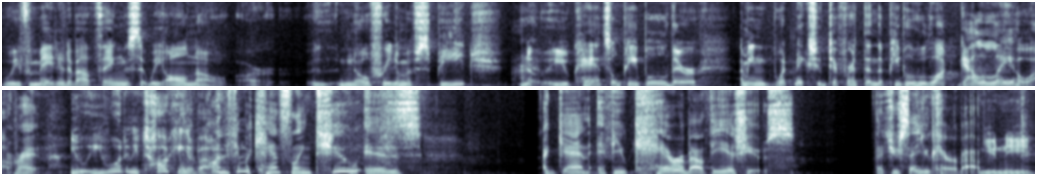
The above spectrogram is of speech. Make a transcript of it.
we've made it about things that we all know are no freedom of speech. No, you cancel people. They're. I mean, what makes you different than the people who locked Galileo up? Right. You. you what are you talking about? Well, and the thing with canceling too is, again, if you care about the issues, that you say you care about. You need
